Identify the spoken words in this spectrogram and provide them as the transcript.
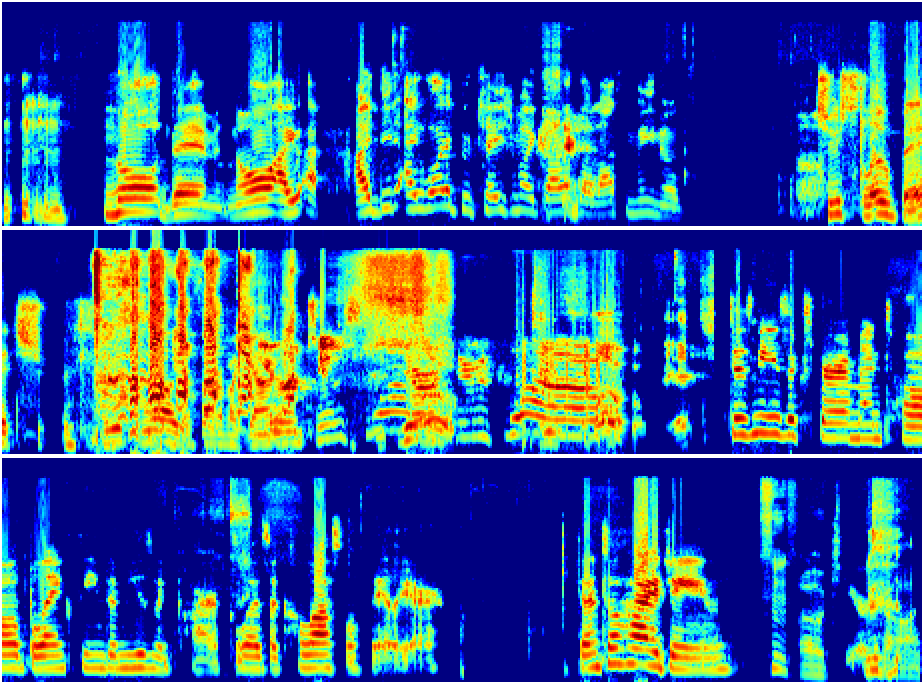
No, damn. No, I, I, I did. I wanted to change my car at the last minute. Oh. Too slow, bitch. too slow, you son of a gun. you're too slow. You're too Too slow, bitch. Disney's experimental blank themed amusement park was a colossal failure. Dental hygiene, Oh dear God.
